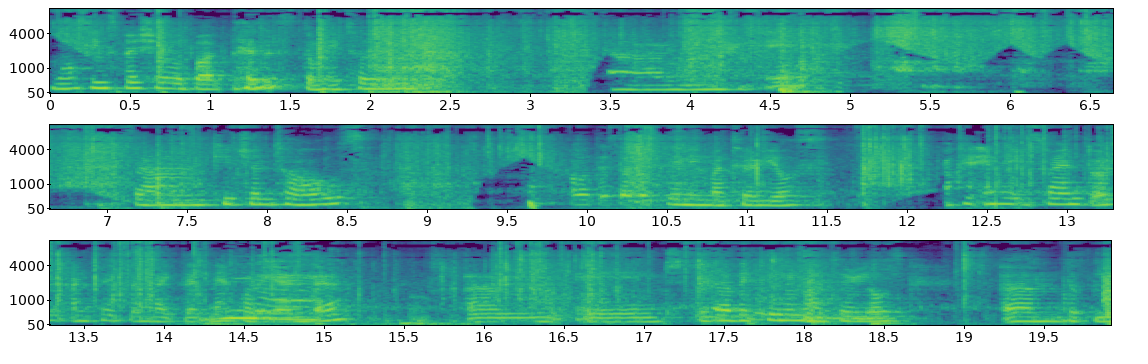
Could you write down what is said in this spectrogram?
Nothing special about this tomato um, and some kitchen towels. Oh, there's other cleaning materials. Okay, and it's fine. Don't unpack them like that. No coriander. Um, and these are the cleaning materials. Um, the blue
